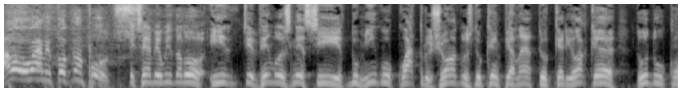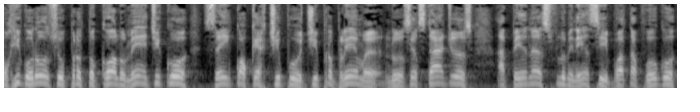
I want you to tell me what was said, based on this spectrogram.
Alô, Wellington Campos. Esse é meu ídolo. E tivemos neste domingo quatro jogos do Campeonato Carioca, tudo com rigoroso protocolo médico, sem qualquer tipo de problema nos estádios. Apenas Fluminense e Botafogo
